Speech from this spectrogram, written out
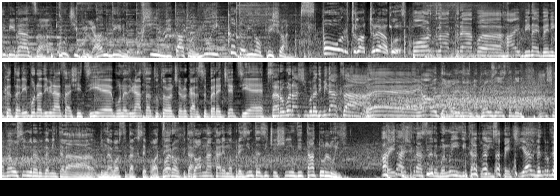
dimineața cu Ciprian Dinu și invitatul lui Cătălin Oprișan. Sport la treabă! Sport la treabă! Hai, bine ai venit, Cătălin! Bună dimineața și ție! Bună dimineața tuturor celor care sunt pe recepție! Să rămână și bună dimineața! Ei, ia uite, Ia băi, uite, nen. aplauzele astea, domnule. Aș avea o singură rugăminte la dumneavoastră, dacă se poate. Vă rog, da. Doamna care mă prezintă zice și invitatul lui. Așa Păi- aș vrea să rămân, nu invitatul lui special, pentru că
